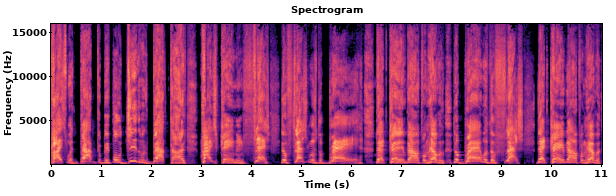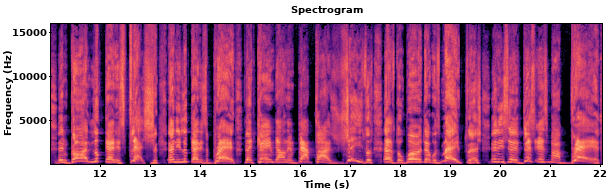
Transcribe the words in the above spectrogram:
Christ was baptized, before Jesus was baptized, Christ came in flesh. The flesh was the bread that came down from heaven. The bread was the flesh that came down from heaven. And God looked at his flesh and he looked at his bread that came down and baptized Jesus as the word that was made flesh. And he said, This is my bread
